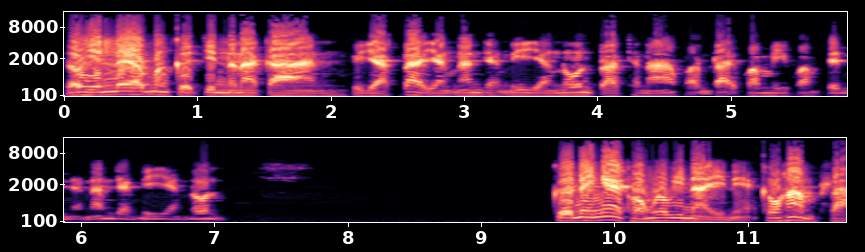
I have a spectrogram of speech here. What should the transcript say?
เราเห็นแล้วมันเกิดจินตนาการคืออยากได้อย่างนั้นอย่างนี้อย่างโน้น ปรารถนาความได้ความมีความเป็นอย่างนั้นอย่างนี้อย่างโน้น เกิดในแง่ของพระวินัยเนี่ยเขาห้ามพระ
